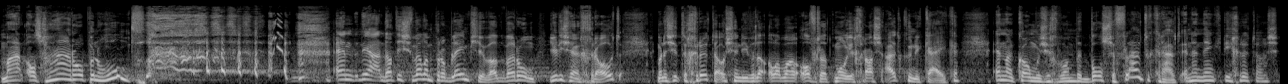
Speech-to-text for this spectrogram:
maar als haar op een hond. En ja, dat is wel een probleempje. Want waarom? Jullie zijn groot, maar er zitten grutto's... en die willen allemaal over dat mooie gras uit kunnen kijken. En dan komen ze gewoon met bossen fluitenkruid. En dan denken die grutto's...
